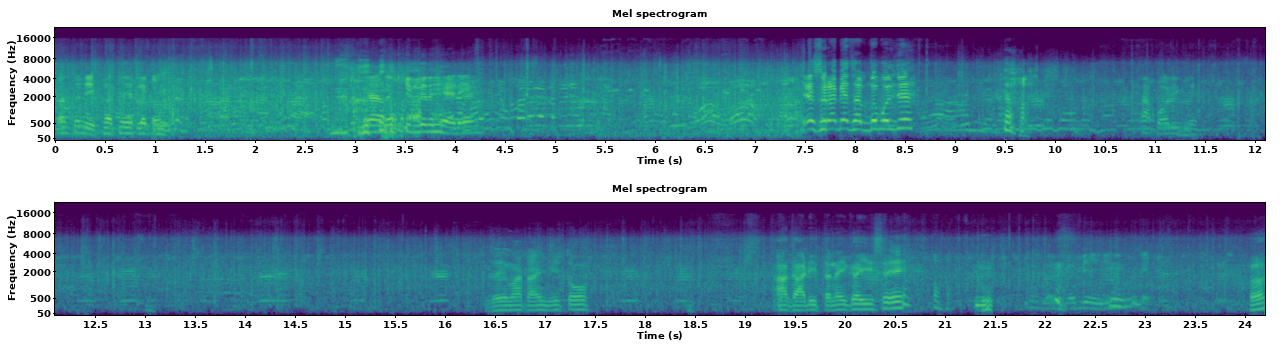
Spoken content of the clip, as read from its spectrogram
કાં તો દેખાત નહીં એટલે કહું ત્યાં તો કિલ્લે ને હેડે એ સુરા બે શબ્દો બોલજે હા પડી ગયા જય માતાજી તો આ ગાડી તને ગઈ છે? હા?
